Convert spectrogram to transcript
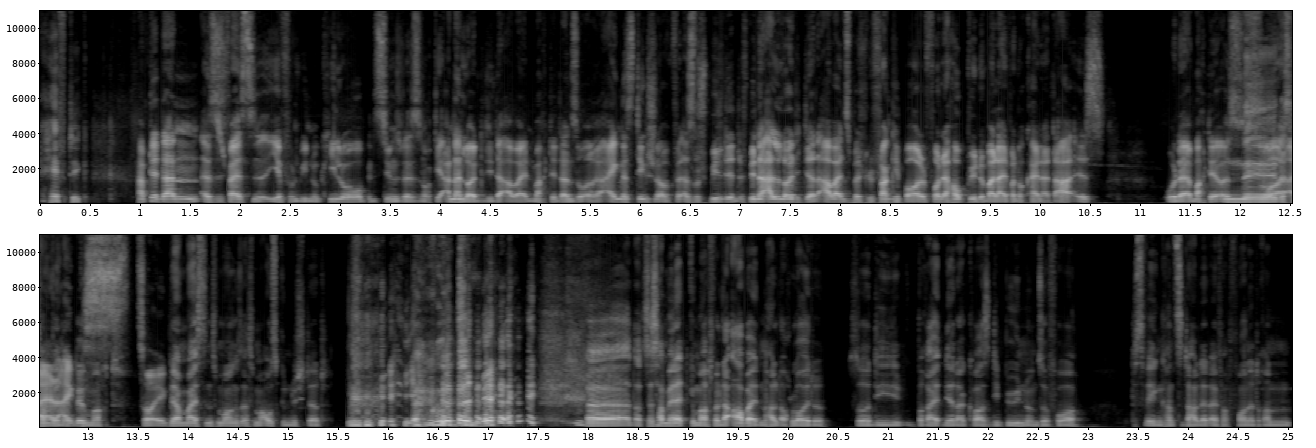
heftig. Habt ihr dann, also ich weiß, ihr von Vino Kilo, beziehungsweise noch die anderen Leute, die da arbeiten, macht ihr dann so eure eigenes Ding schon auf, also spielt ihr, spielen da alle Leute, die da arbeiten, zum Beispiel Flunkyball vor der Hauptbühne, weil einfach noch keiner da ist? Oder macht ihr Nee, so das haben ein wir nicht eigenes gemacht. Zeug? Wir haben meistens morgens erstmal ausgenüchtert. ja, gut. Äh, das, das haben wir nicht gemacht, weil da arbeiten halt auch Leute. So, die bereiten ja da quasi die Bühnen und so vor. Deswegen kannst du da halt nicht einfach vorne dran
